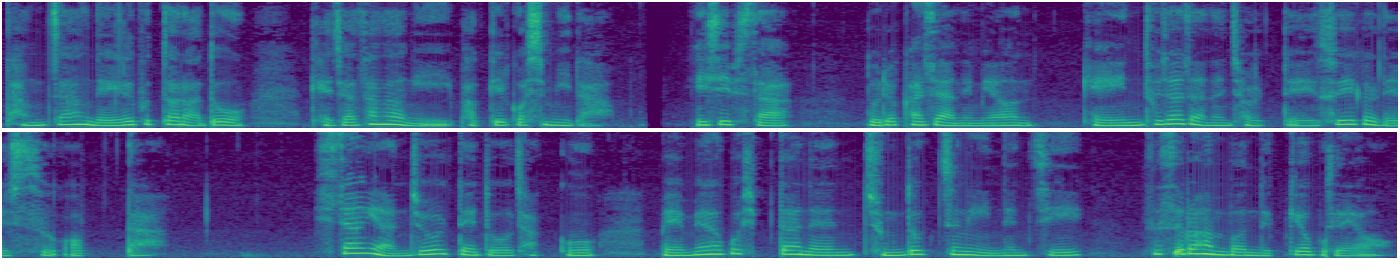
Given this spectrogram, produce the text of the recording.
당장 내일부터라도 계좌 상황이 바뀔 것입니다. 24. 노력하지 않으면 개인 투자자는 절대 수익을 낼 수 없다. 시장이 안 좋을 때도 자꾸 매매하고 싶다는 중독증이 있는지 스스로 한번 느껴보세요.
